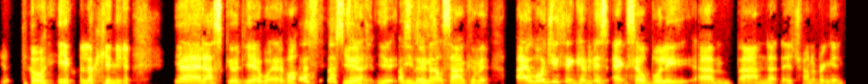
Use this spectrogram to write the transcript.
the way you're looking? You, yeah, that's good. Yeah, whatever. That's that's you good. you, that's you good. do not sound convinced. Hey, what do you think of this XL Bully um, band that they're trying to bring in?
